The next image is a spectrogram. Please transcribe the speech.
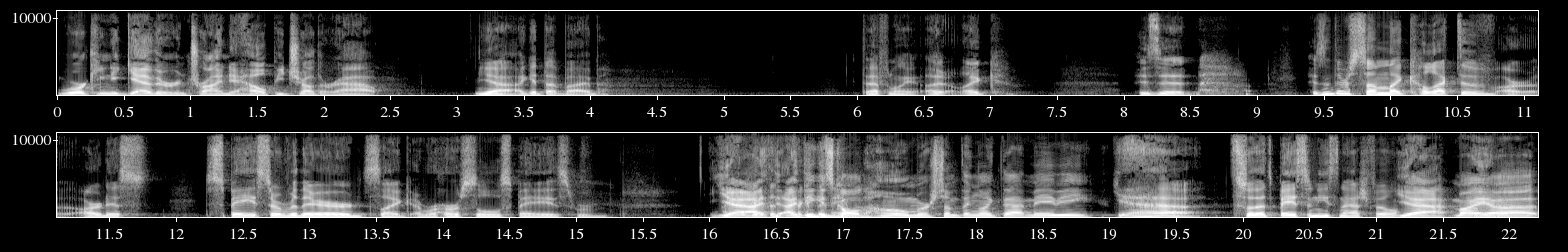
working together and trying to help each other out. yeah, I get that vibe. Definitely. Uh, like, is it? Isn't there some like collective ar- artist space over there? It's like a rehearsal space where. Yeah, I, the- th- I I think it's called it. Home or something like that. Maybe. Yeah. So that's based in East Nashville. Yeah, my uh,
